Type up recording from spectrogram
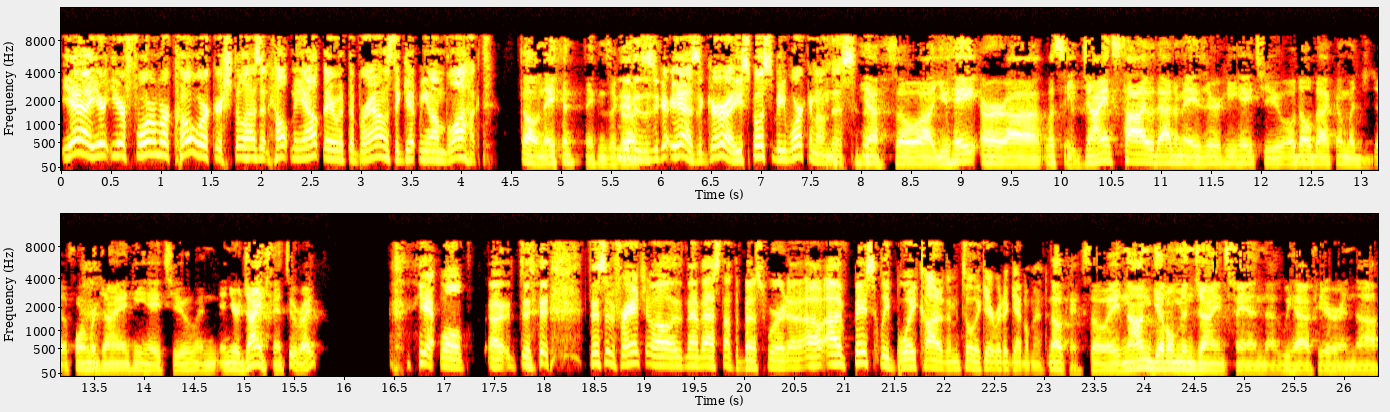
Yeah, your your former coworker still hasn't helped me out there with the Browns to get me unblocked. Oh, Nathan, Nathan Zegura. Zegura- Yeah, Zegura, you're supposed to be working on this. Yeah, so uh, you hate, or uh, let's see, Giants tie with Adam Aizer. He hates you. Odell Beckham, a, a former Giant, he hates you, and, and you're a Giants fan too, right? Yeah, well, uh, disenfranchised. Well, that's not the best word. Uh, I've basically boycotted them until they get rid of Gettleman. Okay, so a non-Gettleman Giants fan that we have here, and uh,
